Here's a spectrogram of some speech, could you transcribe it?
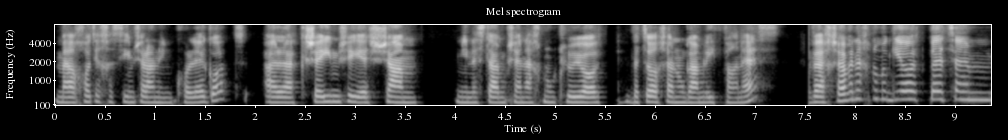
מערכות יחסים שלנו עם קולגות, על הקשיים שיש שם מן הסתם כשאנחנו תלויות בצורך שלנו גם להתפרנס ועכשיו אנחנו מגיעות בעצם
